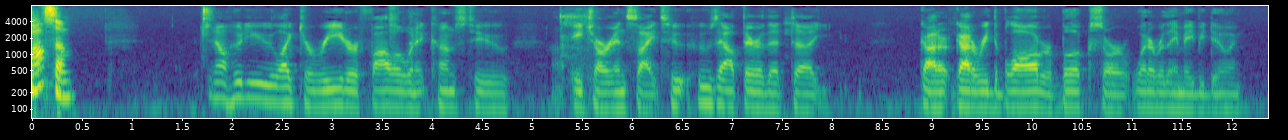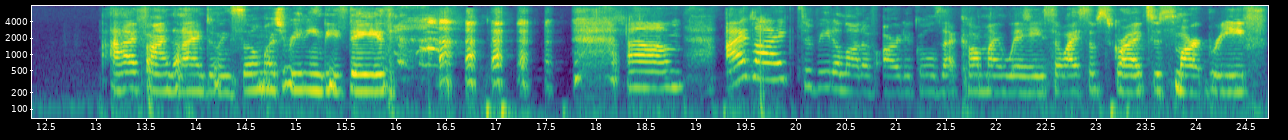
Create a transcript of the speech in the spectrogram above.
Awesome. Janelle, who do you like to read or follow when it comes to uh, HR insights? Who who's out there that uh, got got to read the blog or books or whatever they may be doing? I find that I am doing so much reading these days. Um, I like to read a lot of articles that come my way. So I subscribe to SmartBrief,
